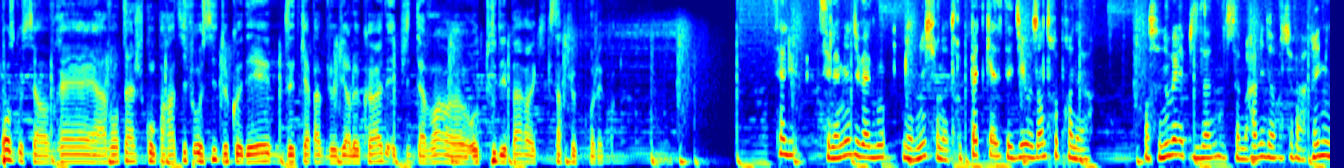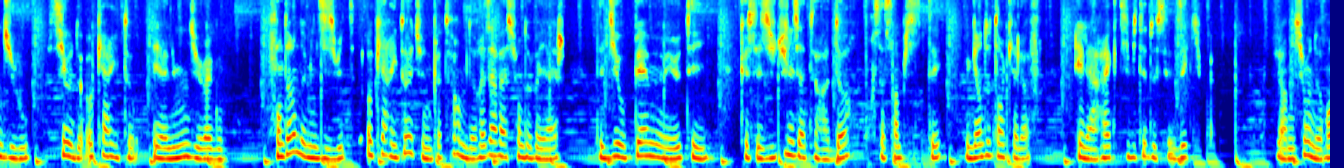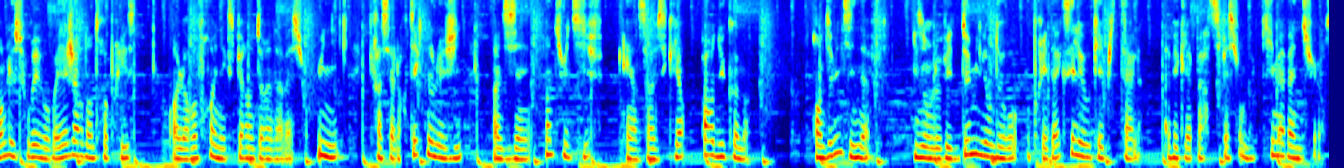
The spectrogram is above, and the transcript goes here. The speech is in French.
je pense que c'est un vrai avantage comparatif aussi de coder, d'être capable de lire le code et puis d'avoir au tout départ kickstart le projet. Salut, c'est Lamia du Wagon. Bienvenue sur notre podcast dédié aux entrepreneurs. Dans ce nouvel épisode, nous sommes ravis de recevoir Rémi Duvou, CEO de Ocarito et alumni du Wagon. Fondé en 2018, Ocarito est une plateforme de réservation de voyage dédiée aux PME et ETI que ses utilisateurs adorent pour sa simplicité, le gain de temps qu'elle offre et la réactivité de ses équipes. Leur mission est de rendre le sourire aux voyageurs d'entreprise en leur offrant une expérience de réservation unique grâce à leur technologie, un design intuitif et un service client hors du commun. En 2019, ils ont levé 2 millions d'euros auprès d'Axeléo Capital avec la participation de Kima Ventures.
